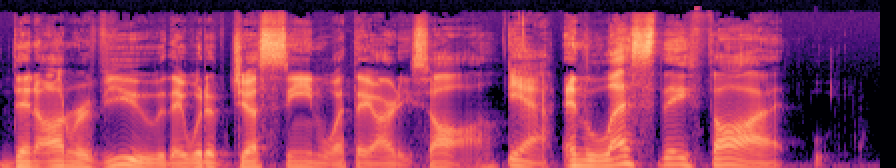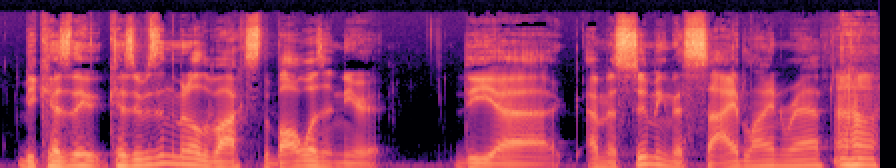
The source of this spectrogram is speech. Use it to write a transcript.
then on review they would have just seen what they already saw. Yeah. unless they thought because they because it was in the middle of the box, the ball wasn't near it. The uh, I'm assuming the sideline ref, Uh-huh.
